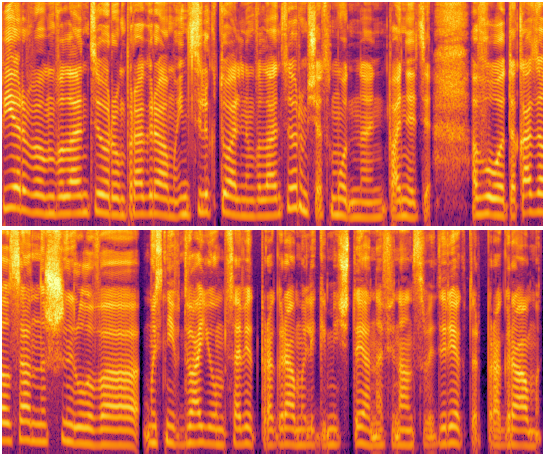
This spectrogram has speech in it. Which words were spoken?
Первым волонтером программы, интеллектуальным волонтером, сейчас модное понятие, вот, оказалась Анна Шилова. Мы с ней вдвоем совет программы Лиги мечты, она финансовый директор программы,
